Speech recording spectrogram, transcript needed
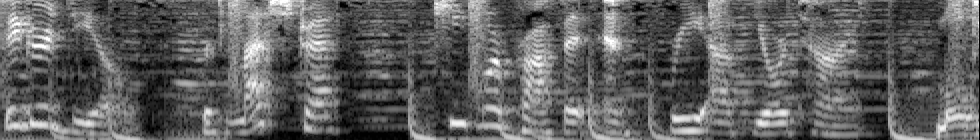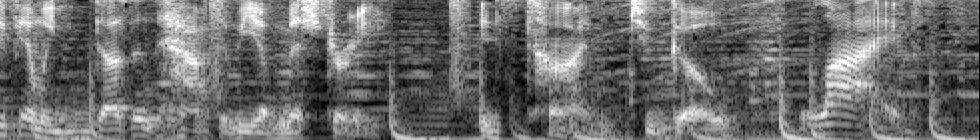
bigger deals, with less stress, keep more profit, and free up your time. Multifamily doesn't have to be a mystery. It's time to go live.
